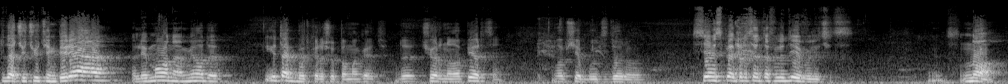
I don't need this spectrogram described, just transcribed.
Туда чуть-чуть имбиря, лимона, мёда, и так будет хорошо помогать, да, чёрного перца. Вообще будет здорово. 75% людей вылечится. Но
